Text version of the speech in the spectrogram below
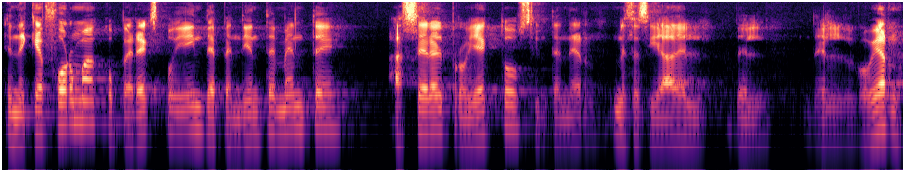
en de qué forma Coperex podía independientemente hacer el proyecto sin tener necesidad del gobierno.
